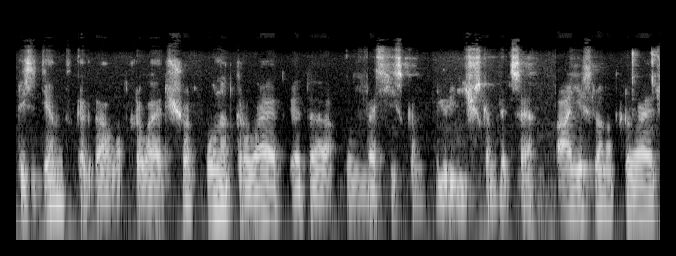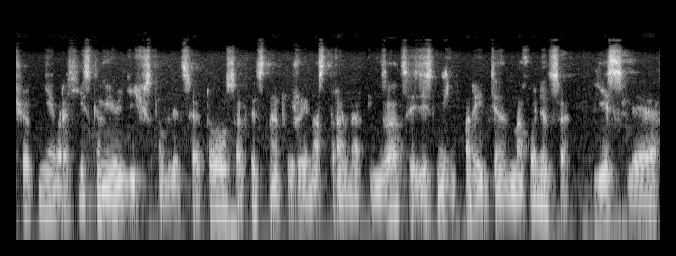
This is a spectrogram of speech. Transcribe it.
президент, когда он открывает счет, он открывает это в российском юридическом лице. А если он открывает счет не в российском юридическом лице, то, соответственно, это уже иностранная организация. Здесь нужно смотреть, где она находится. Если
